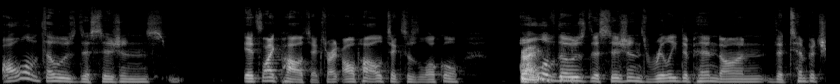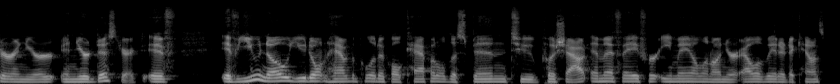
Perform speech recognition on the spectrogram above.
all of those decisions, it's like politics, right? All politics is local. Right. All of those decisions really depend on the temperature in your in your district. If if you know you don't have the political capital to spend to push out MFA for email and on your elevated accounts,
